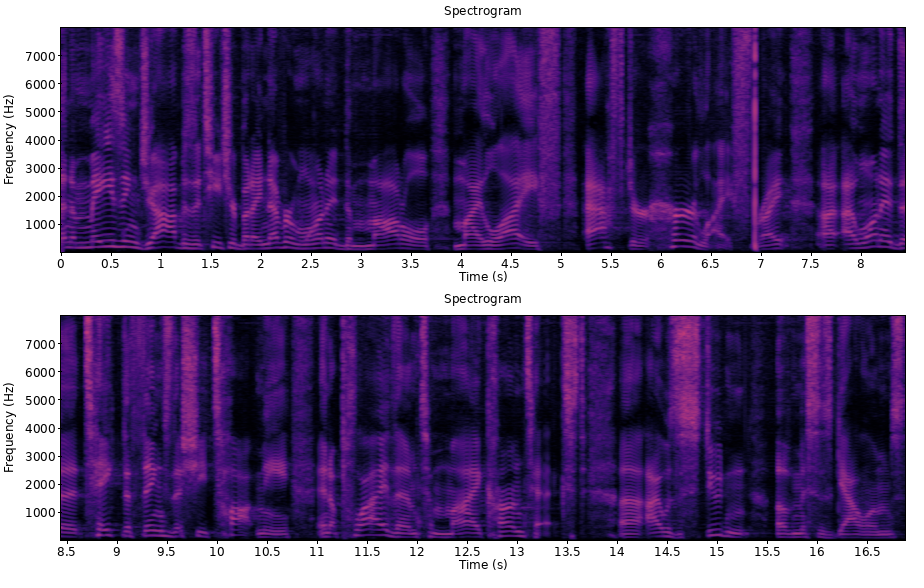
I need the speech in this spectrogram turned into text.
an amazing job as a teacher, but I never wanted to model my life after her life, right? I, I, wanted to take the things that she taught me and apply them to my context. Uh, I was a student of Mrs. Gallum's,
